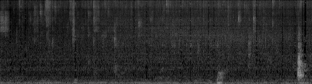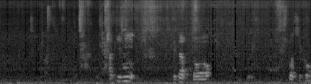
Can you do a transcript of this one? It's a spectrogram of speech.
し先に。ケチャップを少しこ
